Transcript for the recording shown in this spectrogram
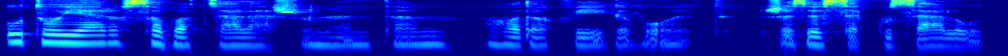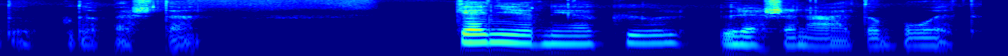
Utoljára szabadszállásra mentem, a hadak vége volt, és ez összekuszálódott Budapesten. Kenyér nélkül üresen állt a bolt.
